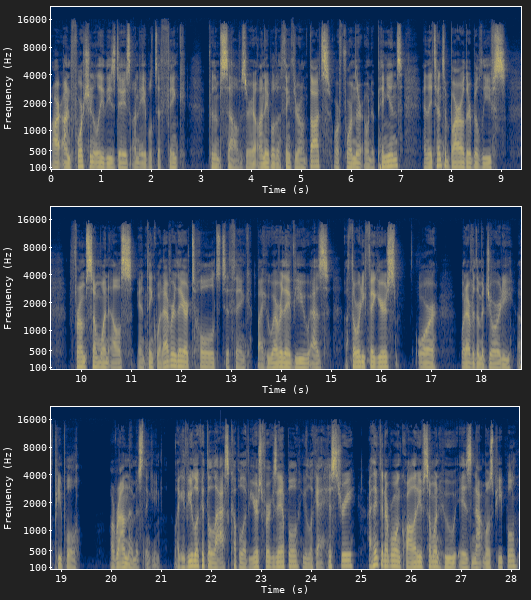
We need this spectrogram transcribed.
are unfortunately these days unable to think for themselves. They're unable to think their own thoughts or form their own opinions, and they tend to borrow their beliefs from someone else and think whatever they are told to think by whoever they view as authority figures or whatever the majority of people around them is thinking. Like if you look at the last couple of years, for example, you look at history, I think the number one quality of someone who is not most people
